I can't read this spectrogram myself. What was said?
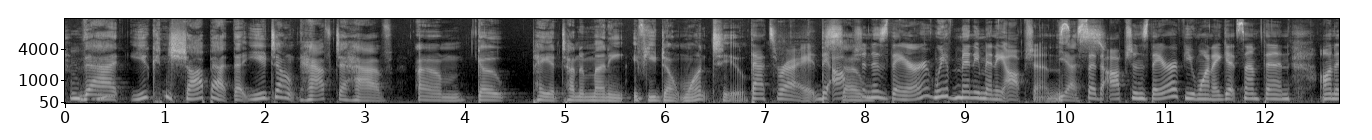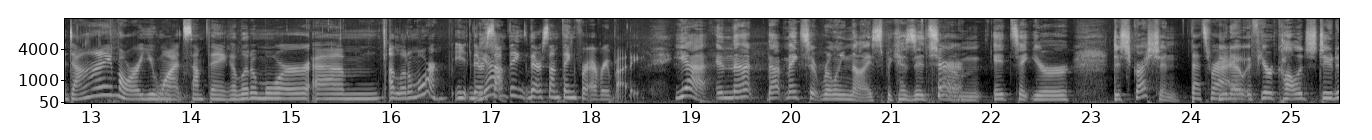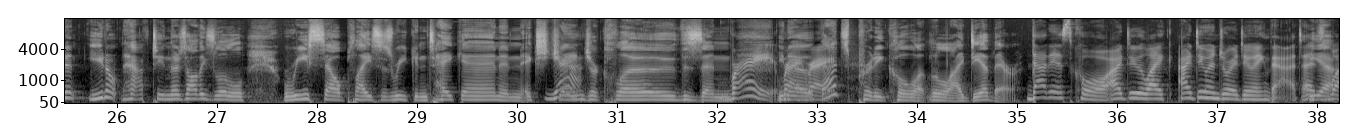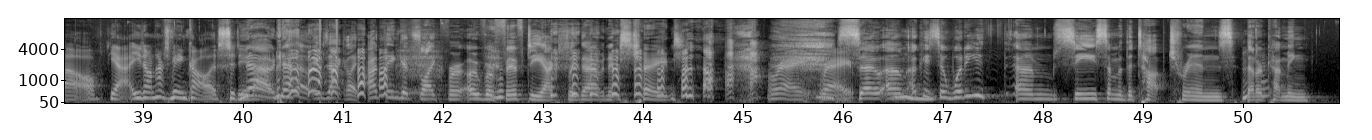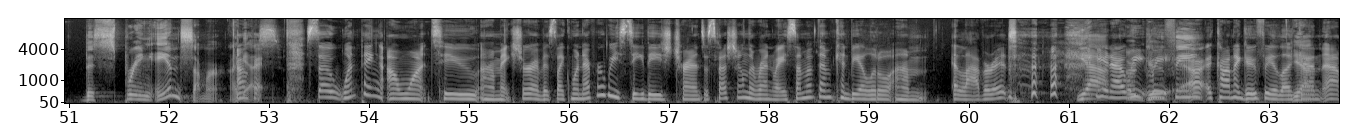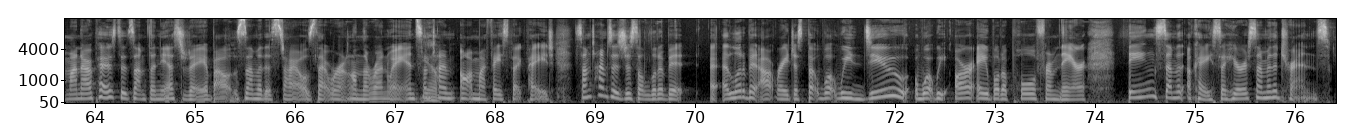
that you can shop at that you don't have to have um, go pay a ton of money if you don't want to. That's right. The So- option is there. We have many, many options. Yes. So the option's there if you want to get something on a dime or you want something a little more, um, a little more. There's Yeah. something. There's something for everybody. Yeah, and that that makes it really nice because it's Sure. um it's at your discretion. That's right. You know, if you're a college student, you don't have to. And there's all these little resale places where you can take in and exchange Yeah. your clothes and Right, You right, know, right. that's pretty cool little idea there. That is cool. I do like. I do enjoy doing that as Yeah. well. Yeah. You don't have to be in college to do No, that. no, no, exactly. I think it's like for over fifty actually to have an exchange. Right. Right. So, um, okay, so what do you um, see some of the top trends that are coming this spring and summer? I guess. So one thing I want to uh, make sure of is like whenever we see these trends, especially on the runway, some of them can be a little um, elaborate. Yeah, you know, we, goofy. we are kind of goofy looking. Yeah. Um, I know I posted something yesterday about some of the styles that were on the runway, and sometimes on my Facebook page, sometimes it's just a little bit a little bit outrageous. But what we do, what we are able to pull from there, things. Some of, okay, so here are some of the trends.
